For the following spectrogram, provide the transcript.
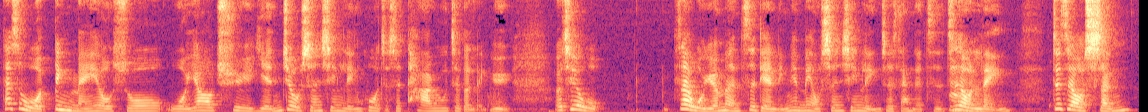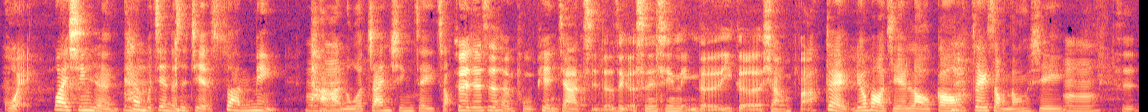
但是我并没有说我要去研究身心灵，或者是踏入这个领域，而且我在我原本字典里面没有身心灵这三个字，只有灵，嗯、就只有神鬼、外星人、看不见的世界、嗯、算命。塔罗占星这一种，所以这是很普遍价值的这个身心灵的一个想法。对，刘宝杰老高 这一种东西，嗯，是。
